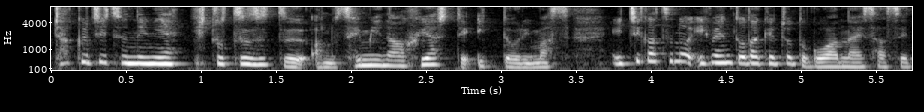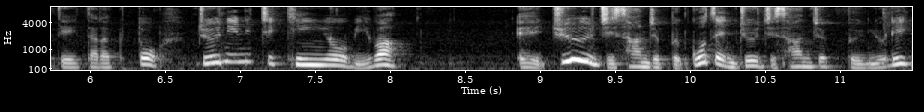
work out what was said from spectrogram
着実にね一つずつあのセミナー増やしていっております1月のイベントだけちょっとご案内させていただくと12日金曜日はえー、10時30分午前10時30分より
